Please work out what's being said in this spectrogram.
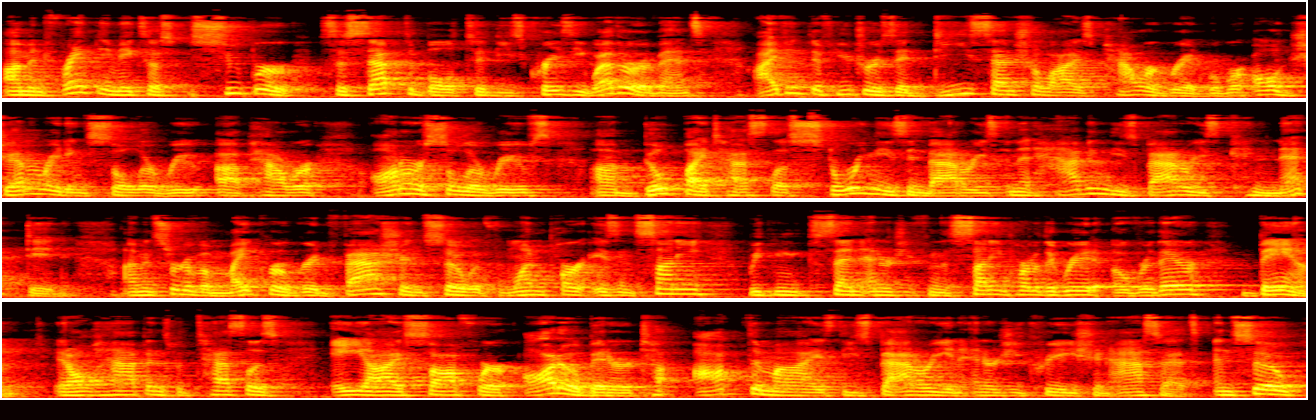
um, and frankly makes us super susceptible to these crazy weather events, I think the future is a decentralized power grid where we're all generating solar uh, power on our solar roofs, um, built by Tesla, storing these in batteries batteries and then having these batteries connected um, in sort of a microgrid fashion. So if one part isn't sunny, we can send energy from the sunny part of the grid over there. Bam. It all happens with Tesla's AI software AutoBidder to optimize these battery and energy creation assets. And so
